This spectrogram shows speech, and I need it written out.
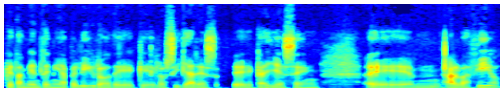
que también tenía peligro de que los sillares eh, cayesen al vacío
